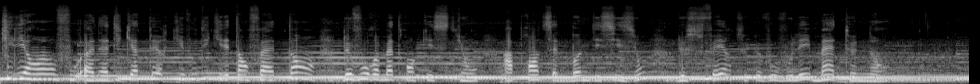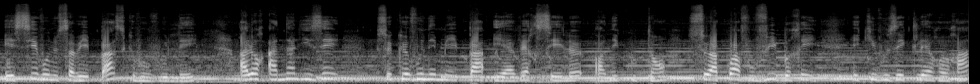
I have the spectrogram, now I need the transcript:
qu'il y a en vous un indicateur qui vous dit qu'il est enfin temps de vous remettre en question, à prendre cette bonne décision de faire ce que vous voulez maintenant. Et si vous ne savez pas ce que vous voulez, alors analysez ce que vous n'aimez pas et inversez-le en écoutant ce à quoi vous vibrez et qui vous éclairera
